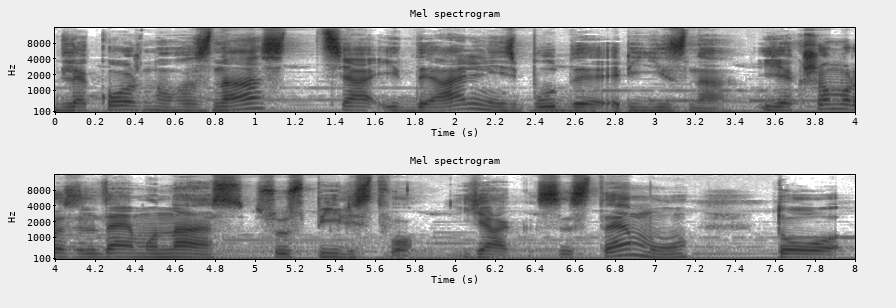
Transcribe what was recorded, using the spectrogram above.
Для кожного з нас ця ідеальність буде різна. І якщо ми розглядаємо нас, суспільство, як систему, то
